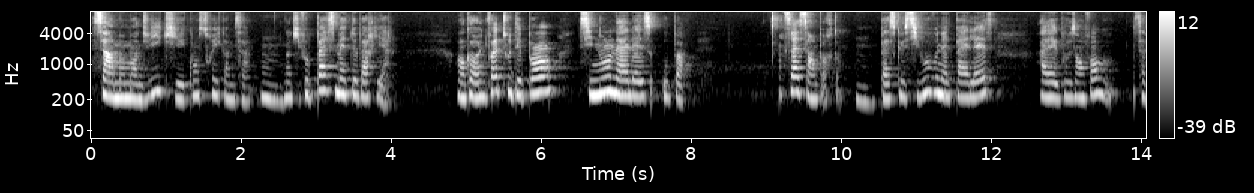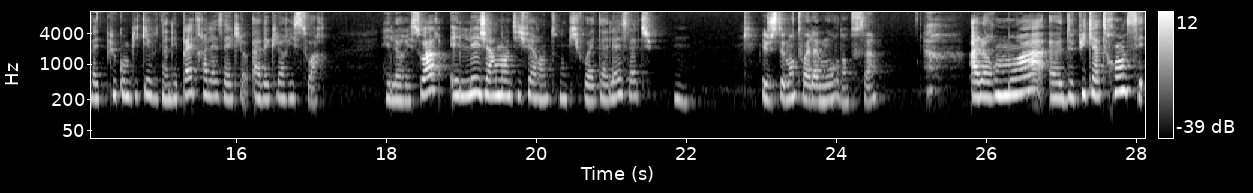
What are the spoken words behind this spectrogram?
C'est un moment de vie qui est construit comme ça. Hmm. Donc il faut pas se mettre de barrière. Encore une fois, tout dépend si nous on est à l'aise ou pas. Ça, c'est important. Hmm. Parce que si vous, vous n'êtes pas à l'aise avec vos enfants, ça va être plus compliqué. Vous n'allez pas être à l'aise avec, avec leur histoire. Et leur histoire est légèrement différente. Donc il faut être à l'aise là-dessus. Hmm. Et justement, toi, l'amour dans tout ça? Alors moi, euh, depuis 4 ans, c'est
